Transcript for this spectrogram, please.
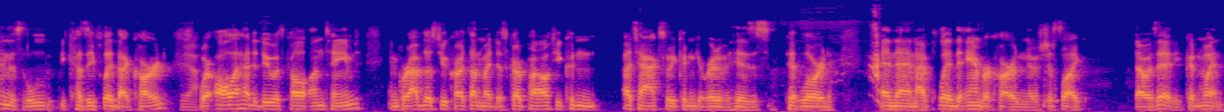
in this loop because he played that card Yeah. where all I had to do was call Untamed and grab those two cards out of my discard pile. He couldn't attack, so he couldn't get rid of his Pit Lord. and then I played the amber card, and it was just like that was it. He couldn't win.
